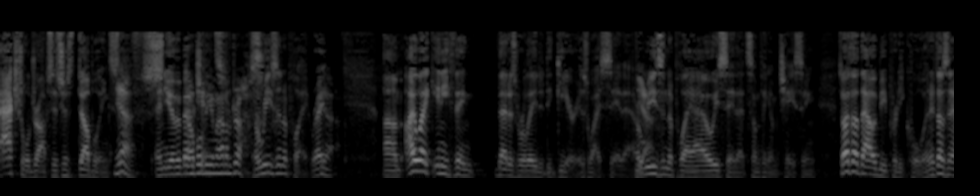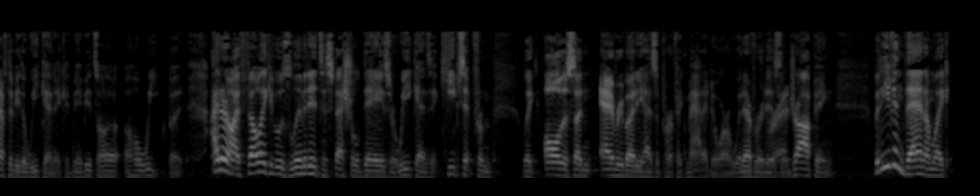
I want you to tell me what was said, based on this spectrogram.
actual drops. It's just doubling stuff, Yeah, and you have a better double the amount of drops. A reason to play, right? Yeah. Um, I like anything that is related to gear. Is why I say that. A Yeah. reason to play. I always say that's something I'm chasing. So I thought that would be pretty cool. And it doesn't have to be the weekend. It could maybe it's a, a whole week. But I don't know. I felt like if it was limited to special days or weekends, it keeps it from like all of a sudden everybody has a perfect matador or whatever it is they're dropping. But even then, I'm like,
